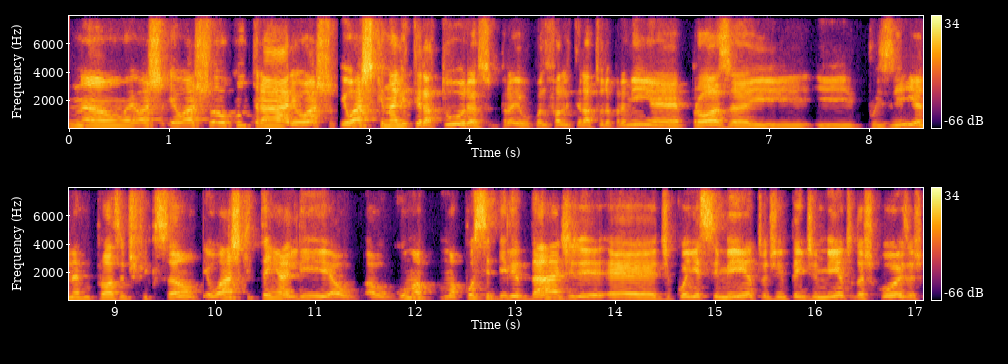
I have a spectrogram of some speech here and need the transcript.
Não, eu acho, eu acho ao contrário. Eu acho, eu acho que na literatura, eu, quando falo literatura, para mim é prosa e, e, poesia, né? prosa de ficção. Eu acho que tem ali alguma uma possibilidade é, de conhecimento, de entendimento das coisas,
